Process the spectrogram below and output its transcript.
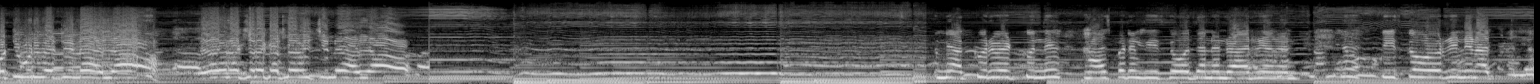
కొట్టి ఉరి పెట్టిండే అయ్యా. ఏడు లక్షల కట్నం ఇచ్చిండే అయ్యా. మీ అక్కూరు పెట్టుకుంది హాస్పిటల్ తీసుకుపోతానని రారి అని అంటే తీసుకోర్రి నేను వస్తాను.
